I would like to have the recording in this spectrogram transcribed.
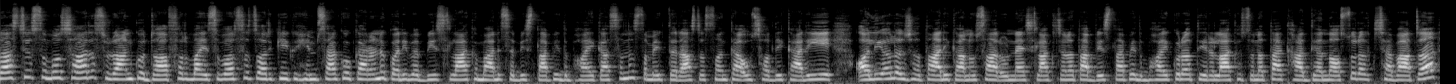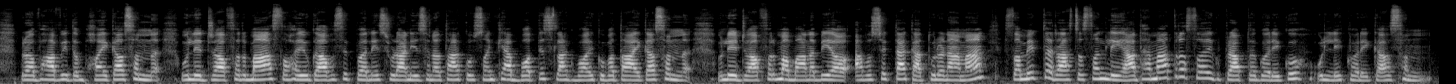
अन्तर्राष्ट्रिय समाचार सुडानको डाफरमा यस वर्ष चर्किएको हिंसाको कारण करिब बीस लाख मानिस विस्थापित भएका छन्। संयुक्त राष्ट्र संघका उच्च अधिकारी अलिअल जतारीका अनुसार उन्नाइस लाख जनता विस्थापित भएको र तेह्र लाख जनता खाद्यान्न असुरक्षाबाट प्रभावित भएका छन्। उनले डाफरमा सहयोग आवश्यक पर्ने सुडानी जनताको संख्या बत्तीस लाख भएको बताएका छन्। उनले डाफरमा मानवीय आवश्यकताका तुलनामा संयुक्त राष्ट्र संघले आधा मात्र सहयोग प्राप्त गरेको उल्लेख गरेका छन्।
